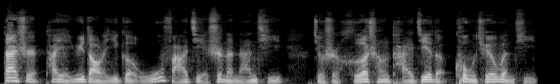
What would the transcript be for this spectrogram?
但是它也遇到了一个无法解释的难题，就是合成台阶的空缺问题。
